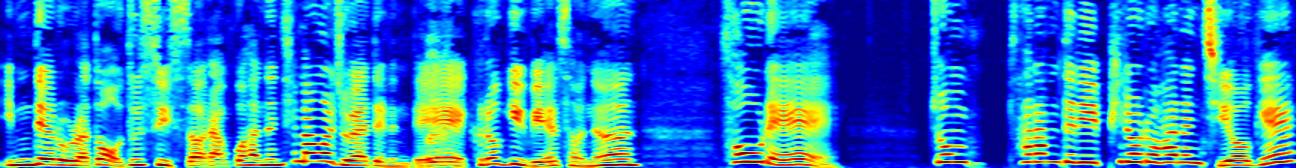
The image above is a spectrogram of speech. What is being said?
임대로라도 얻을 수 있어라고 하는 희망을 줘야 되는데 네. 그러기 위해서는 서울에 좀 사람들이 필요로 하는 지역에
